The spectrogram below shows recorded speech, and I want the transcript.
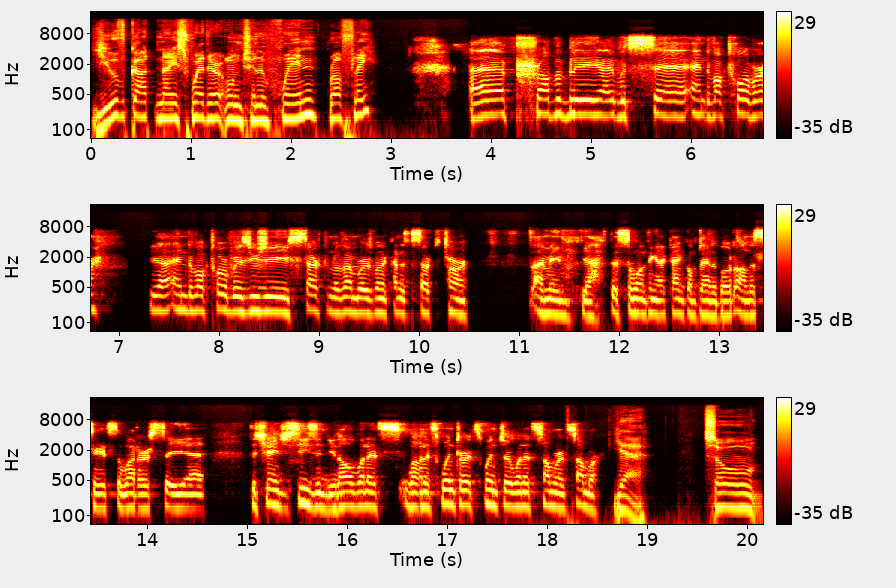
You've got nice weather until when, roughly? Uh, probably, I would say end of October. Yeah, end of October is usually start of November is when it kind of starts to turn. I mean, yeah, that's the one thing I can't complain about. Honestly, it's the weather. It's the uh, the change of season. You know, when it's when it's winter, it's winter. When it's summer, it's summer. Yeah. So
